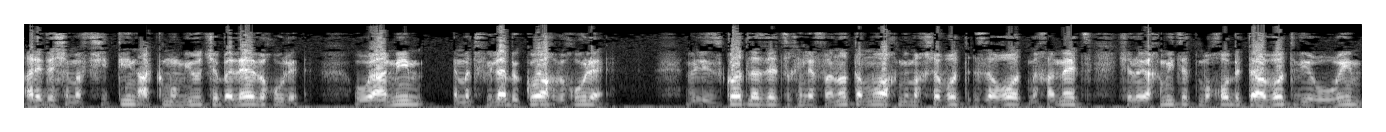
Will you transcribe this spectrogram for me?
על ידי שמפשיטין עקמומיות שבלב וכו', ורעמים הם התפילה בכוח וכו', ולזכות לזה צריכים לפנות המוח ממחשבות זרות, מחמץ, שלא יחמיץ את מוחו בתאוות והרהורים,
